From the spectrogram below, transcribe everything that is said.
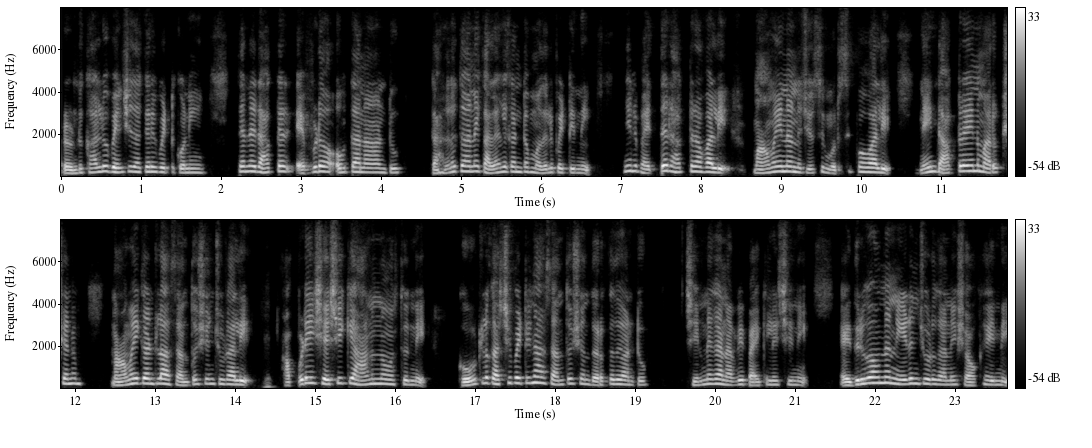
రెండు కాళ్ళు బెంచ్ దగ్గరికి పెట్టుకొని తన డాక్టర్ ఎప్పుడో అవుతానా అంటూ తనలో తానే కలలు కంటం మొదలుపెట్టింది. నేను పెద్ద డాక్టర్ అవ్వాలి. మామయ్య నన్ను చూసి మురిసిపోవాలి. నేను డాక్టర్ అయిన మరుక్షణం మామయ్య కంట్లో ఆ సంతోషం చూడాలి. అప్పుడే శశికి ఆనందం వస్తుంది. కోట్లు ఖర్చు పెట్టినా ఆ సంతోషం దొరకదు అంటూ చిన్నగా నవ్వి పైకి లేచింది. ఎదురుగా ఉన్న నీడను చూడగానే షాక్ అయింది.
